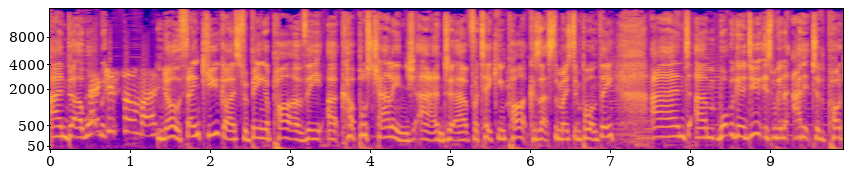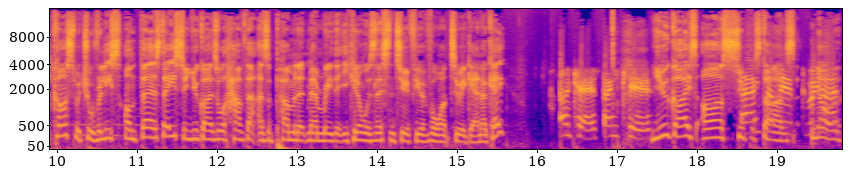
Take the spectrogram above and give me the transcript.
And uh, Thank we- you so much. No, thank you guys for being a part of the uh, couples challenge and uh, for taking part because that's the most important thing. And um, what we're going to do is we're going to add it to the podcast, which will release on Thursday. So you guys will have that as a permanent memory that you can always listen to if you ever want to again. Okay? Okay, thank you. You guys are superstars. Amit. We no. had-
